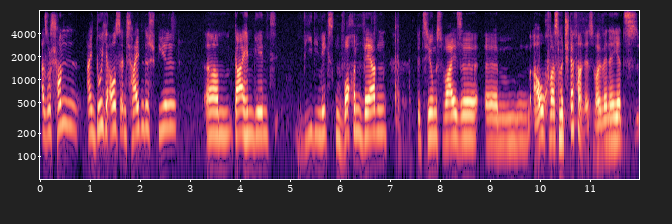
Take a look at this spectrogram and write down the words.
Also schon ein durchaus entscheidendes Spiel ähm, dahingehend, wie die nächsten Wochen werden, beziehungsweise ähm, auch was mit Stefan ist. Weil wenn er jetzt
